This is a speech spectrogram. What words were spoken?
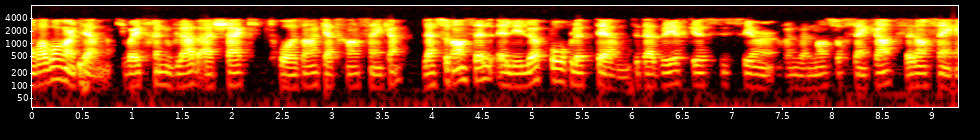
on va avoir un terme qui va être renouvelable à chaque 3 ans, 4 ans, 5 ans. L'assurance, elle, elle est là pour le terme. C'est-à-dire que si c'est un renouvellement sur 5 ans, ben, dans 5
